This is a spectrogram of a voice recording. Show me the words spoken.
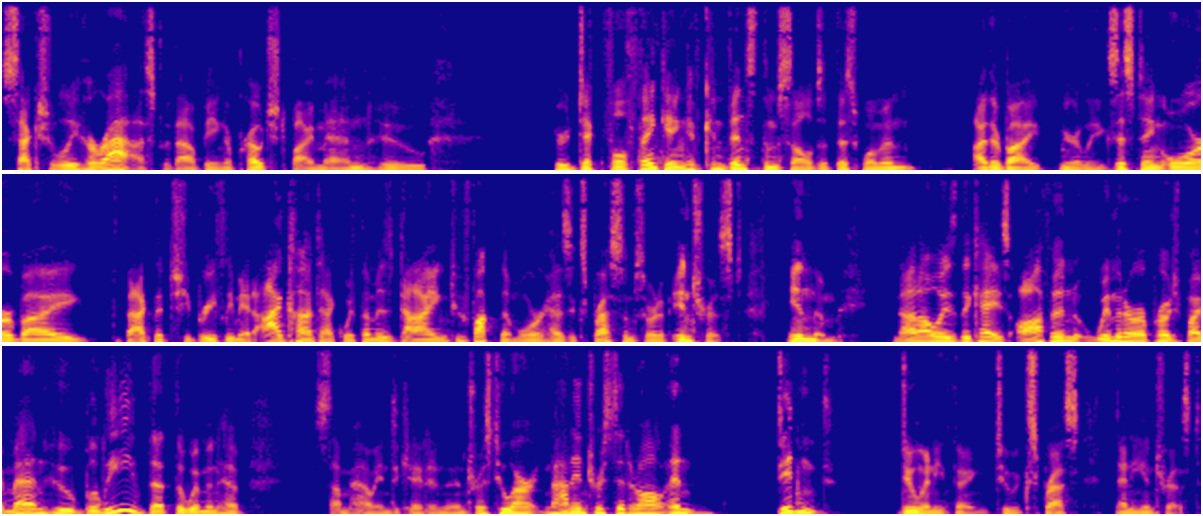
sexually harassed, without being approached by men who, through dickful thinking, have convinced themselves that this woman, either by merely existing or by the fact that she briefly made eye contact with them, is dying to fuck them or has expressed some sort of interest in them. Not always the case. Often women are approached by men who believe that the women have somehow indicated an interest, who are not interested at all and didn't do anything to express any interest.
